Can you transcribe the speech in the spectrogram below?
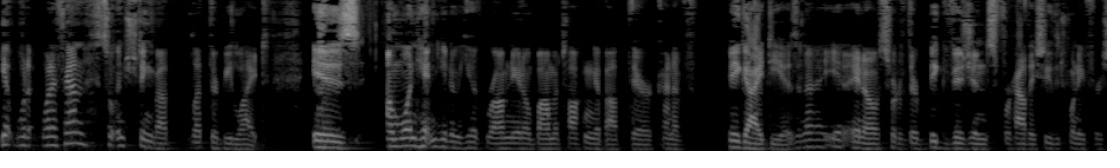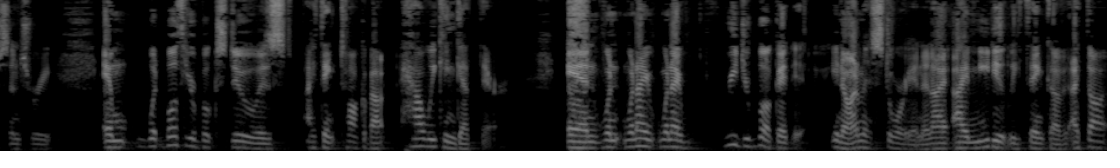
Yeah, what what I found so interesting about "Let There Be Light" is, on one hand, you know, you have Romney and Obama talking about their kind of big ideas, and I, you know, sort of their big visions for how they see the 21st century. And what both your books do is, I think, talk about how we can get there. And when when I when I read your book, it, you know, I'm a historian, and I, I immediately think of, I thought,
